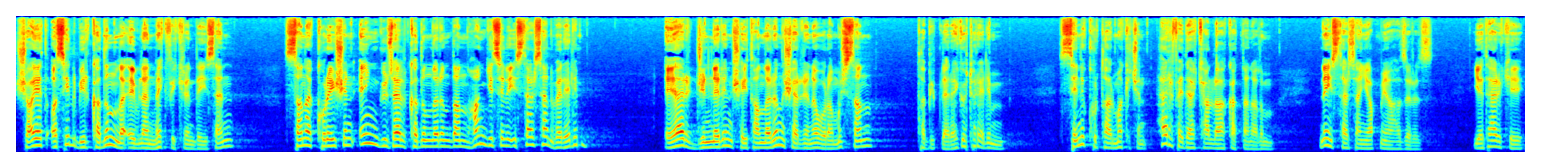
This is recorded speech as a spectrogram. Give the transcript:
Şayet asil bir kadınla evlenmek fikrindeysen, sana Kureyş'in en güzel kadınlarından hangisini istersen verelim. Eğer cinlerin, şeytanların şerrine uğramışsan, tabiplere götürelim. Seni kurtarmak için her fedakarlığa katlanalım. Ne istersen yapmaya hazırız. Yeter ki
